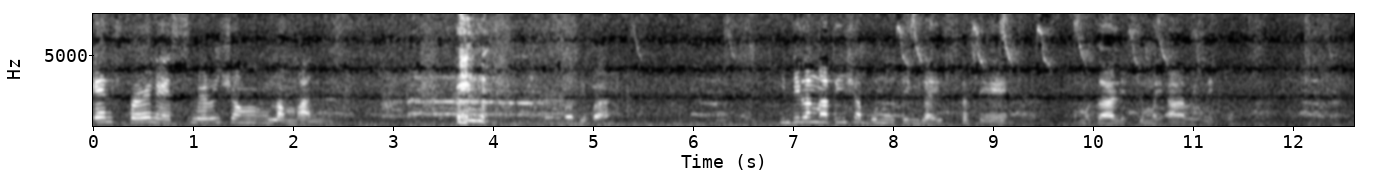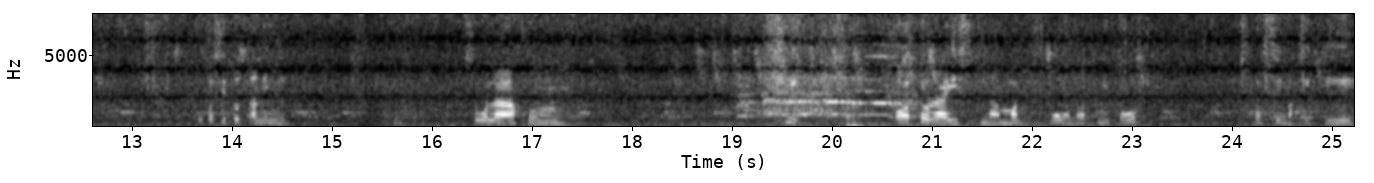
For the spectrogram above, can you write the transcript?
in fairness, meron siyang laman. o, diba? Hindi lang natin siya bunutin, guys, kasi magalit yung may-ari nito. Ito kasi ito tanim eh. So, wala akong authorized na magbunot nito kasi nakiki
